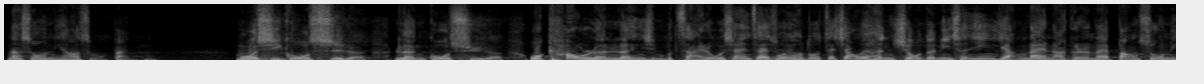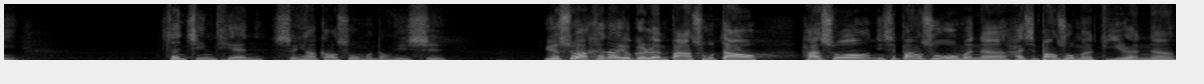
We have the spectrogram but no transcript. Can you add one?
那时候你要怎么办？摩西过世了，人过去了，我靠人，人已经不在了。我相信在座有很多在教会很久的，你曾经仰赖哪个人来帮助你？但今天神要告诉我们的东西是：约书亚看到有个人拔出刀，他说：“你是帮助我们呢，还是帮助我们的敌人呢？”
